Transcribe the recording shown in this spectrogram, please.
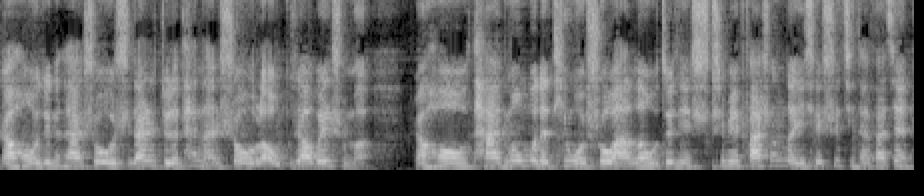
然后我就跟他说，我实在是觉得太难受了，我不知道为什么。然后他默默的听我说完了我最近身边发生的一些事情，才发现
